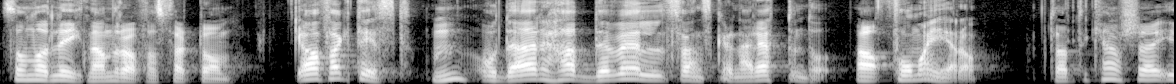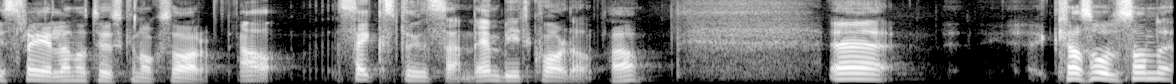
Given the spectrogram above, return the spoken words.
som något liknande då, fast tvärtom. Ja, faktiskt. Mm. Och där hade väl svenskarna rätten då, ja. får man ge dem. Så att det kanske Israelen och tysken också har. Ja, 6 000, det är en bit kvar då. Ja. Eh, Clas Olsson eh,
